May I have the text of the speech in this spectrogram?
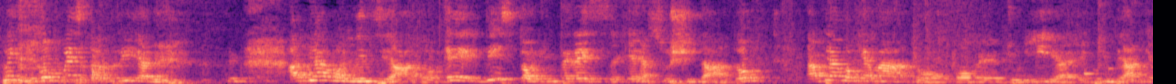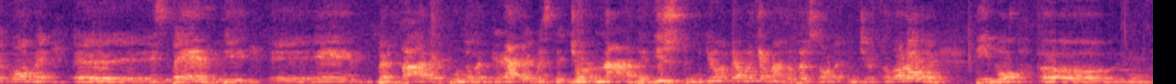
Quindi con questa triade abbiamo iniziato e visto l'interesse che ha suscitato abbiamo chiamato come giuria e quindi anche come eh, esperti eh, per fare appunto per creare queste giornate di studio abbiamo chiamato persone di un certo valore tipo ehm,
